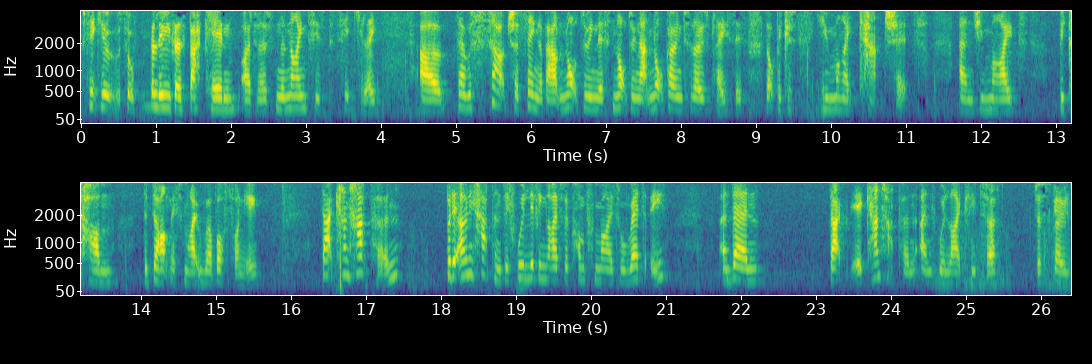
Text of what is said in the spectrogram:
particular sort of believers back in I don't know, in the nineties particularly. Uh, there was such a thing about not doing this, not doing that, not going to those places, not because you might catch it and you might become, the darkness might rub off on you. That can happen, but it only happens if we're living lives of compromise already, and then that it can happen, and we're likely to just go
